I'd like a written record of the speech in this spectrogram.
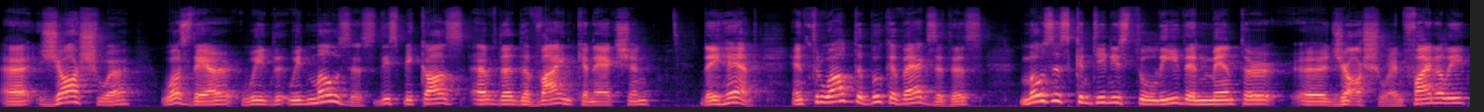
uh, Joshua was there with, with Moses. This because of the divine connection they had. And throughout the book of Exodus, Moses continues to lead and mentor uh, Joshua. And finally,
